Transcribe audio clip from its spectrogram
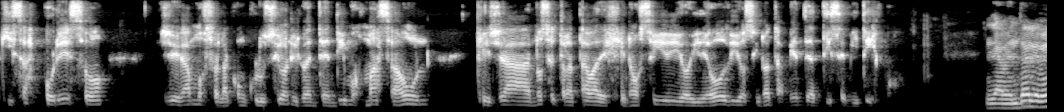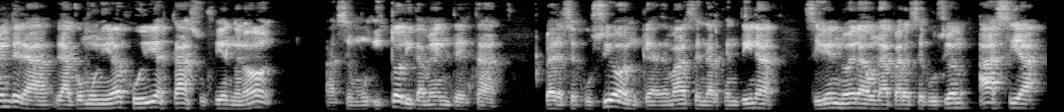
quizás por eso llegamos a la conclusión y lo entendimos más aún que ya no se trataba de genocidio y de odio, sino también de antisemitismo. Lamentablemente la, la comunidad judía está sufriendo, ¿no? Hace históricamente esta persecución, que además en la Argentina, si bien no era una persecución hacia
